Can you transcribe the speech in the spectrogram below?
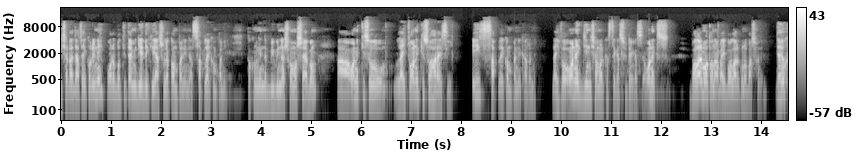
বিষয়টা যাচাই করি নাই, পরবর্তীতে আমি গিয়ে দেখি আসলে কোম্পানি না সাপ্লাই কোম্পানি তখন কিন্তু বিভিন্ন সমস্যা এবং অনেক কিছু লাইফে অনেক কিছু হারাইছি, এই সাপ্লাই কোম্পানির কারণে। লাইফে অনেক জিনিস আমার কাছ থেকে ছুটে গেছে, অনেক বলার মতো না ভাই, বলার কোনো বাসা নেই। যাই হোক,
